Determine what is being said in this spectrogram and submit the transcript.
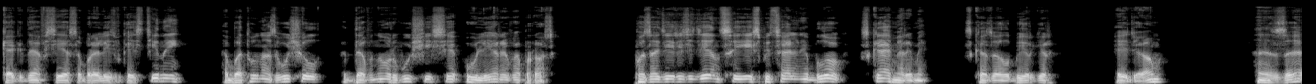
Когда все собрались в гостиной, Батун озвучил давно рвущийся у Леры вопрос. Позади резиденции есть специальный блок с камерами. сказал Биргер. «Идем?» За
